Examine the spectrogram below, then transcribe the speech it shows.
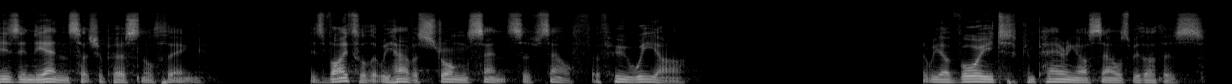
is in the end such a personal thing, it's vital that we have a strong sense of self, of who we are, that we avoid comparing ourselves with others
